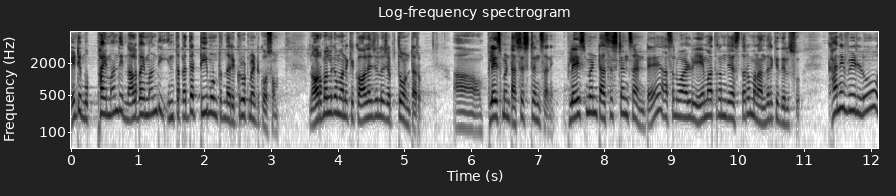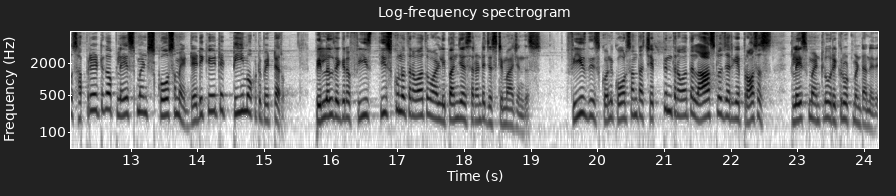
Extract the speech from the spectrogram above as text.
ఏంటి ముప్పై మంది నలభై మంది ఇంత పెద్ద టీం ఉంటుందా రిక్రూట్మెంట్ కోసం? నార్మల్గా మనకి కాలేజీలో చెప్తూ ఉంటారు ప్లేస్మెంట్ అసిస్టెన్స్ అని. ప్లేస్మెంట్ అసిస్టెన్స్ అంటే అసలు వాళ్ళు ఏమాత్రం చేస్తారో మన అందరికీ తెలుసు. కానీ వీళ్ళు సపరేట్గా ప్లేస్మెంట్స్ కోసమే డెడికేటెడ్ టీం ఒకటి పెట్టారు. పిల్లల దగ్గర ఫీజు తీసుకున్న తర్వాత వాళ్ళు ఈ పని చేస్తారంటే జస్ట్ ఇమాజిన్ దిస్ ఫీజు తీసుకొని కోర్స్ అంతా చెప్పిన తర్వాత లాస్ట్లో జరిగే ప్రాసెస్ ప్లేస్మెంట్లు రిక్రూట్మెంట్ అనేది.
